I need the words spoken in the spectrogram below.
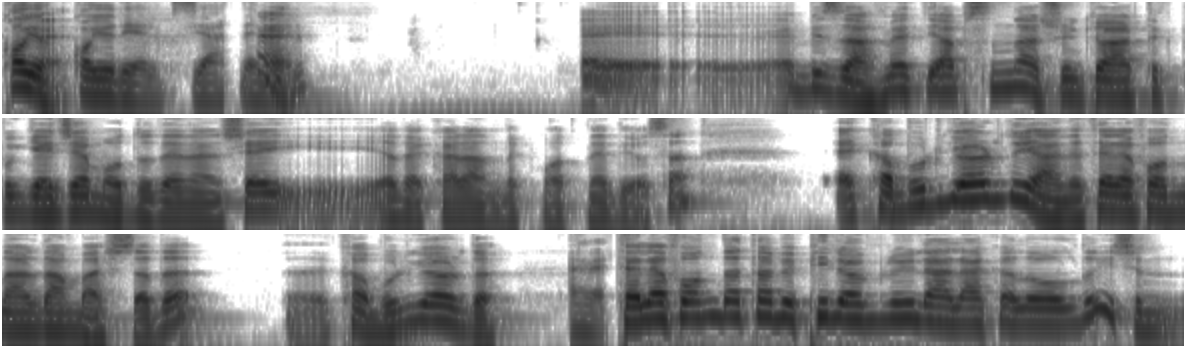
Koyu, Evet. koyu diyelim, siyah demeyelim. Ee, bir zahmet yapsınlar çünkü artık bu gece modu denen şey ya da karanlık mod ne diyorsan e, kabul gördü yani telefonlardan başladı E, kabul gördü. Evet. Telefonda tabii pil ömrüyle alakalı olduğu için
